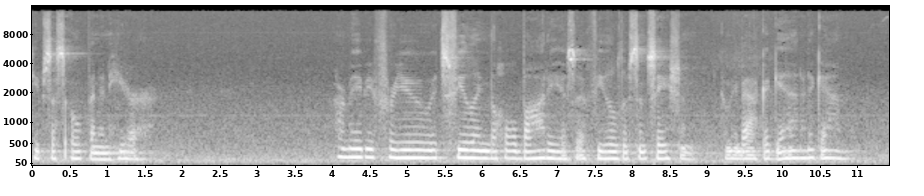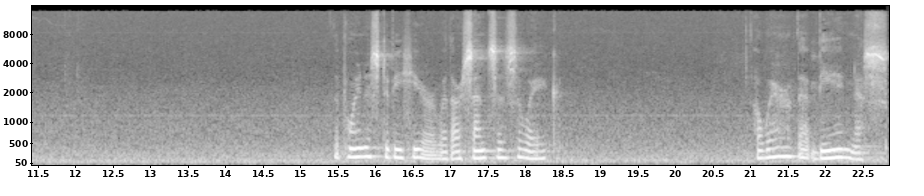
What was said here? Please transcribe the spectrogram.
keeps us open and here. Or maybe for you, it's feeling the whole body as a field of sensation, coming back again and again. The point is to be here with our senses awake, aware of that beingness.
